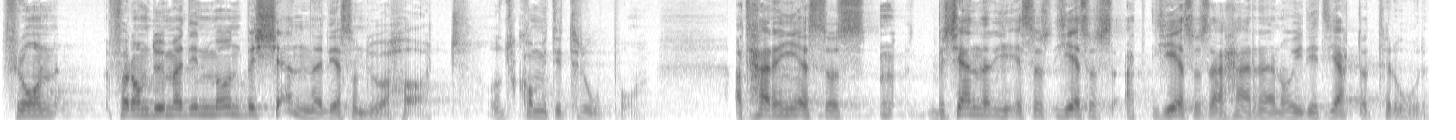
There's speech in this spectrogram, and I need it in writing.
Från, för om du med din mun bekänner det som du har hört och kommit till tro på, att Herren Jesus, bekänner Jesus, Jesus, att Jesus är Herren och i ditt hjärta tror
